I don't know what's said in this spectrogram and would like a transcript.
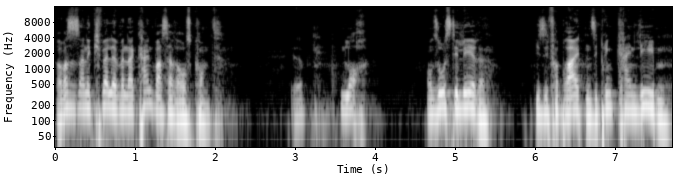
Aber was ist eine Quelle, wenn da kein Wasser rauskommt? Ein Loch. Und so ist die Lehre, die sie verbreiten. Sie bringt kein Leben.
